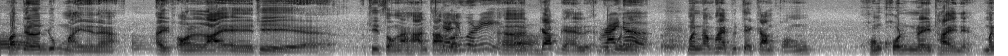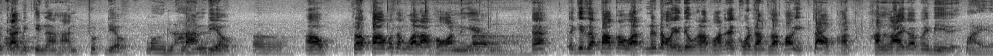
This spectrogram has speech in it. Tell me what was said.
อความเจริญยุคใหม่เนี่ยนะฮะเออไอ้ออนไลน์ไอ้ที่ที่ส่งอาหารตามรถ Delivery เอ่อเออ แกร็บเนี่ยพวกเนี้ย Rider มันทำให้พฤติกรรมของของคนในไทยเนี่ย มันกลายไปกินอาหารชุดเดียว หมื่นล้านร้านเดียว เออเอาซาลาเปาก็ต้องวาลาพรอย่างเงี้ย เออ นะจะกินซาลาเปาก็ว่านึกได้ออกอย่างเดียววาลาพรไอ้คนทำซาลาเปาอีกเจ้าพันพันลายก็ไม่มีสิไปเล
